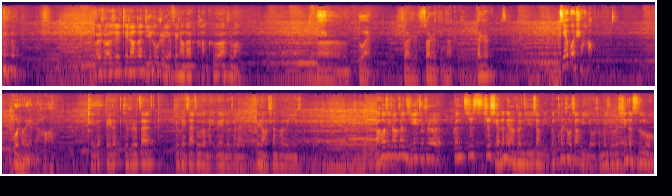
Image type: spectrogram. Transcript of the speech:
所以说这这张专辑录制也非常的坎坷，是吧？嗯，对，算是算是挺坎坷的，但是结果是好，过程也是好的。给的给的就是在就给在座的每一位留下了非常深刻的印象。对然后这张专辑就是跟之之前的那张专辑相比，跟昆兽相比，有什么就是新的思路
